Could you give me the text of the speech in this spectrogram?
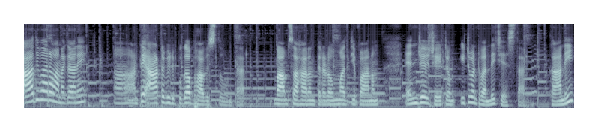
ఆదివారం అనగానే అంటే ఆట విడుపుగా భావిస్తూ ఉంటారు. మాంసాహారం తినడం మద్యపానం ఎంజాయ్ చేయటం ఇటువంటివన్నీ చేస్తారు. కానీ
